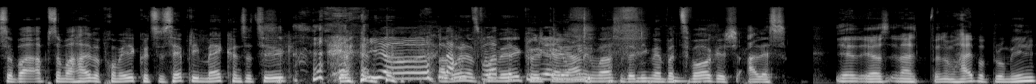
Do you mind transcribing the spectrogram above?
so bei, ab so mal halbe Promille kurz zu Zeppelin Mac und so Zeug. Ja, Aber ohne war Bier, keine Junge. Ahnung was und dann irgendwann bei zwei ist alles. Ja, ja es- na, bei einem halben Promille,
